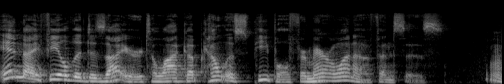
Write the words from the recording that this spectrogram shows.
and I feel the desire to lock up countless people for marijuana offenses. Hmm.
